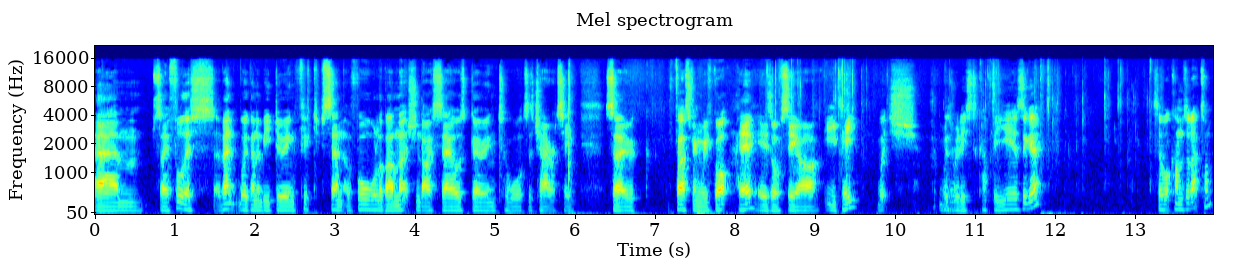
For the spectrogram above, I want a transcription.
Um, so for this event, we're going to be doing 50% of all of our merchandise sales going towards the charity. So first thing we've got here is obviously our EP, which was released a couple of years ago. So what comes with that, Tom?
